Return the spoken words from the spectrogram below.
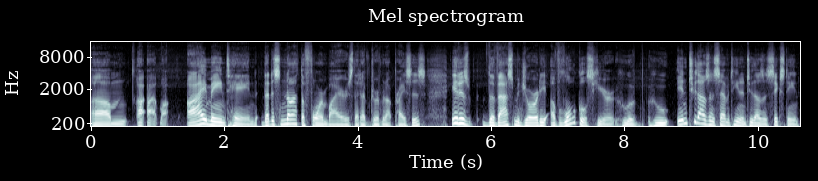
Um, I, I, I maintain that it's not the foreign buyers that have driven up prices. It is the vast majority of locals here who have, who in 2017 and 2016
